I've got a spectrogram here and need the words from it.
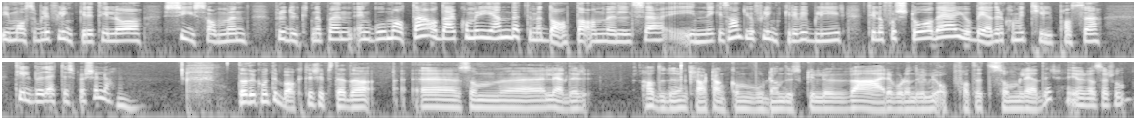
vi må også bli flinkere til å sy sammen produktene på en, en god måte. Og der kommer igjen dette med dataanvendelse inn, ikke sant. Jo flinkere vi blir til å forstå det, jo bedre kan vi tilpasse tilbud og etterspørsel, da. Da du kom tilbake til Skipsted eh, som eh, leder, hadde du en klar tanke om hvordan du skulle være, hvordan du ville bli oppfattet som leder i organisasjonen?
